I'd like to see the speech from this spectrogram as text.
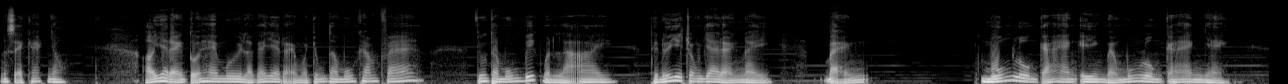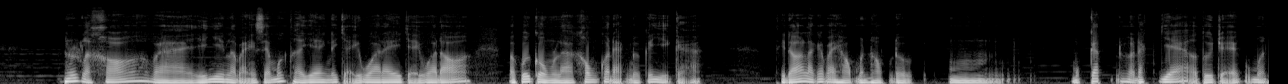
nó sẽ khác nhau. Ở giai đoạn tuổi 20 là cái giai đoạn mà chúng ta muốn khám phá chúng ta muốn biết mình là ai. Thì nếu như trong giai đoạn này bạn muốn luôn cả an yên bạn muốn luôn cả an nhàn. Nó rất là khó và dĩ nhiên là bạn sẽ mất thời gian để chạy qua đây chạy qua đó và cuối cùng là không có đạt được cái gì cả. Thì đó là cái bài học mình học được um, một cách rất là đắt giá ở tuổi trẻ của mình.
